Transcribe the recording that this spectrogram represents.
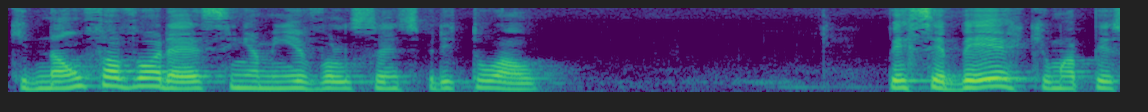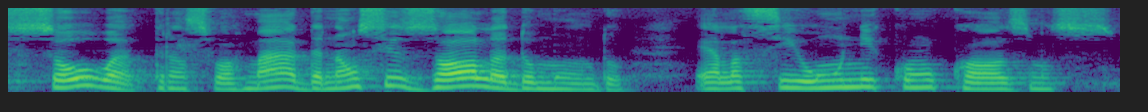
que não favorecem a minha evolução espiritual. Perceber que uma pessoa transformada não se isola do mundo, ela se une com o cosmos.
